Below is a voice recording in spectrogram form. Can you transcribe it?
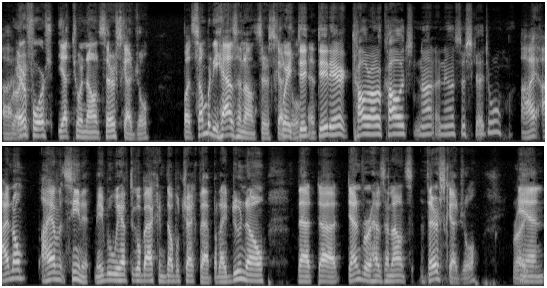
Uh, Right. Air Force yet to announce their schedule. But somebody has announced their schedule. Wait, did and did Air, Colorado College not announce their schedule? I, I don't I haven't seen it. Maybe we have to go back and double check that. But I do know that uh, Denver has announced their schedule. Right. And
